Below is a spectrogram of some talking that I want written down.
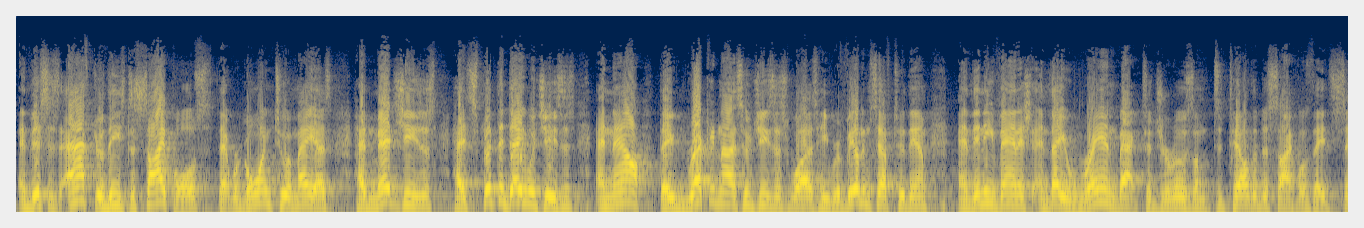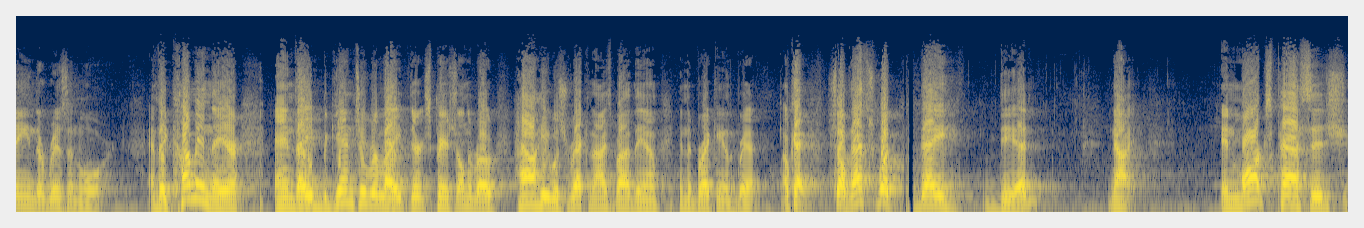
And this is after these disciples that were going to Emmaus had met Jesus, had spent the day with Jesus, and now they recognized who Jesus was. He revealed himself to them, and then he vanished, and they ran back to Jerusalem to tell the disciples they'd seen the risen Lord. And they come in there and they begin to relate their experience on the road, how he was recognized by them in the breaking of the bread. Okay, so that's what they did. Now, in Mark's passage,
